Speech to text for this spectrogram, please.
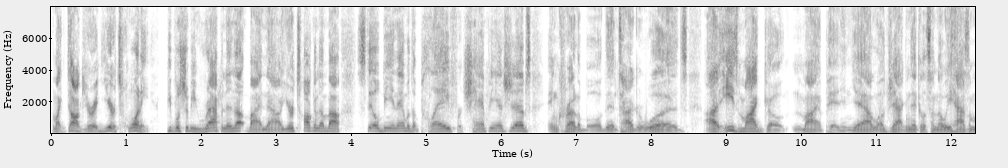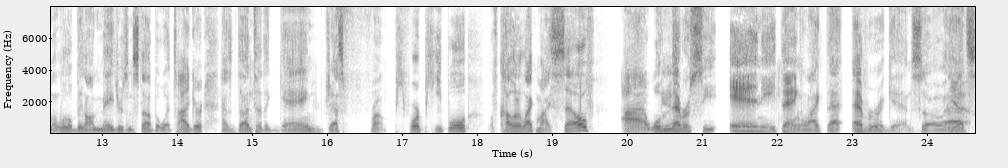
I'm like, dog, you're at year 20. People should be wrapping it up by now. You're talking about still being able to play for championships. Incredible. Then Tiger Woods, I, he's my GOAT, in my opinion. Yeah, I love Jack Nicklaus. I know he has him a little bit on majors and stuff, but what Tiger has done to the game just from, for people of color like myself, I will Yeah. never see anything like that ever again. So that's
